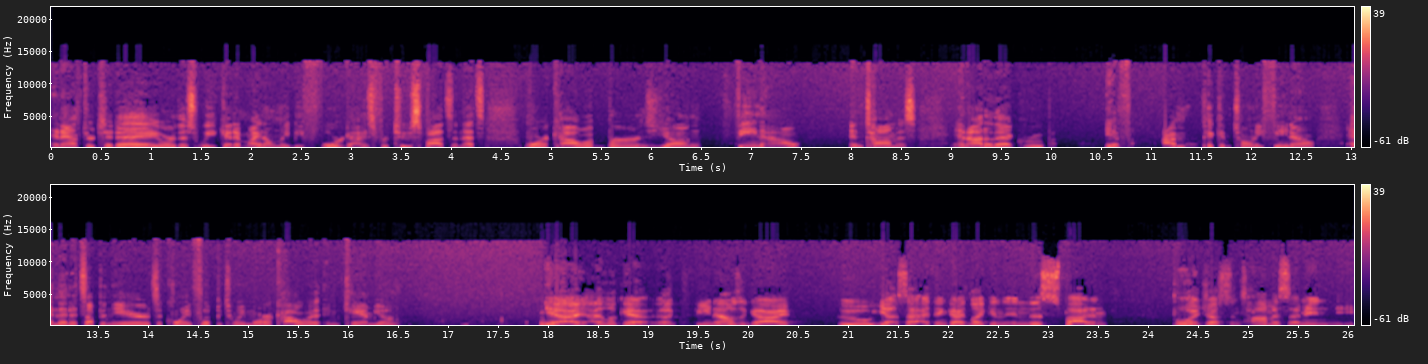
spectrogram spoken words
And after today or this weekend, it might only be four guys for two spots, and that's Morikawa, Burns, Young, Finau, and Thomas. And out of that group, if I'm picking Tony Finau, and then it's up in the air, it's a coin flip between Morikawa and Cam Young. Yeah, I, I look at like Finau's a guy who, yes, I, I think I'd like in, in this spot. And boy, Justin Thomas, I mean,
